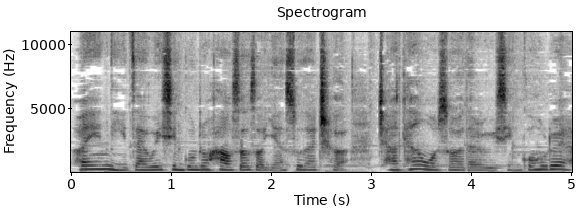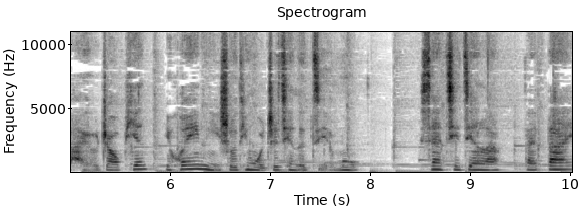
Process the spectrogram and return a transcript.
欢迎你在微信公众号搜索“严肃的扯”，查看我所有的旅行攻略还有照片。也欢迎你收听我之前的节目。下期见啦，拜拜。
